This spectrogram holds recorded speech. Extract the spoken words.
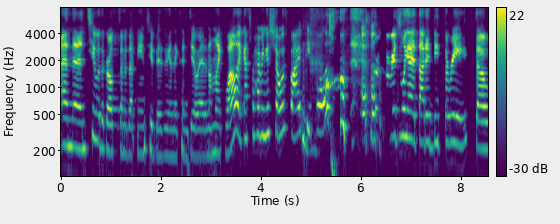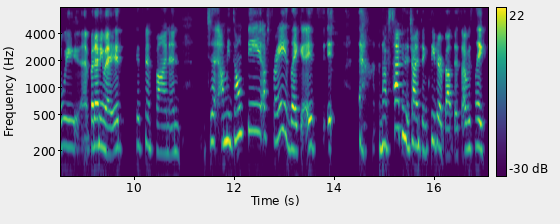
And then two of the girls ended up being too busy and they couldn't do it. And I'm like, well, I guess we're having a show with five people. Originally, I thought it'd be three. So we, but anyway, it's it's been fun. And I mean, don't be afraid. Like it's it. And I was talking to Jonathan Cleater about this. I was like,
